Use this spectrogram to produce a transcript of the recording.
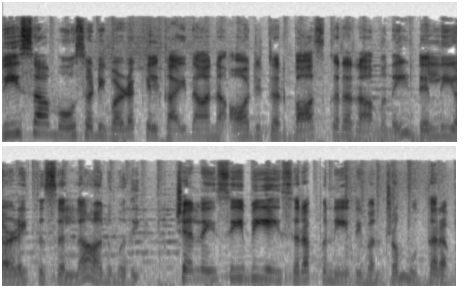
விசா மோசடி வழக்கில் கைதான ஆடிட்டர் பாஸ்கர ராமனை டெல்லி அழைத்து செல்ல அனுமதி. சென்னை சிபிஐ சிறப்பு நீதிமன்றம் உத்தரவு.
